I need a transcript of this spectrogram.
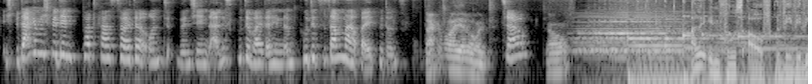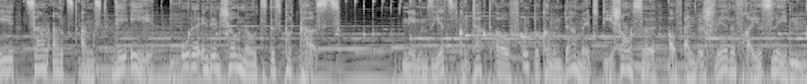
Ich bedanke mich für den Podcast heute und wünsche Ihnen alles Gute weiterhin und gute Zusammenarbeit mit uns. Danke, Frau Herold. Ciao. Ciao. Alle Infos auf www.zahnarztangst.de oder in den Show Notes des Podcasts. Nehmen Sie jetzt Kontakt auf und bekommen damit die Chance auf ein beschwerdefreies Leben.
